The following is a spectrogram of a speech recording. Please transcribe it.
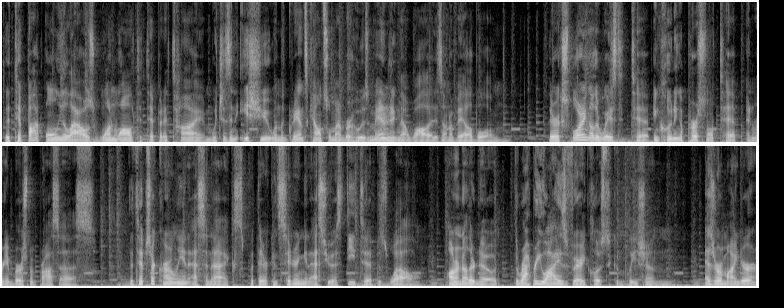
The tipbot only allows one wallet to tip at a time, which is an issue when the grants council member who is managing that wallet is unavailable. They're exploring other ways to tip, including a personal tip and reimbursement process. The tips are currently in SNX, but they are considering an SUSD tip as well. On another note, the wrapper UI is very close to completion. As a reminder,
